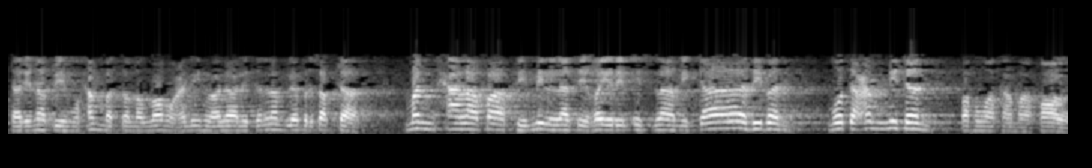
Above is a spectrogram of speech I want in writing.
dari Nabi Muhammad sallallahu alaihi wa alihi wasallam beliau bersabda man halafa bi millati ghairil islam kadiban muta'ammidan fahuwa kama qala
